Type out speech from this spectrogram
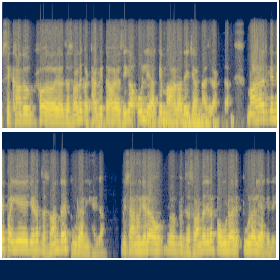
ਸਿੱਖਾਂ ਤੋਂ ਅਹ, ਦਸਵੰਧ ਇਕੱਠਾ ਕੀਤਾ ਹੋਇਆ ਸੀਗਾ ਉਹ ਲਿਆ ਕੇ ਮਹਾਰਾਜ ਦੇ ਚਰਨਾਂ 'ਚ ਰੱਖਦਾ। ਮਹਾਰਾਜ ਕਹਿੰਦੇ ਭਾਈ ਇਹ ਜਿਹੜਾ ਦਸਵੰਧ ਹੈ ਇਹ ਪੂਰਾ ਨਹੀਂ ਹੈਗਾ। ਵੀ ਸਾਨੂੰ ਜਿਹੜਾ ਉਹ, ਅਹ, ਜਿਹੜਾ ਪੂਰਾ ਪੂਰਾ ਲਿਆ ਕੇ ਦੇ।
